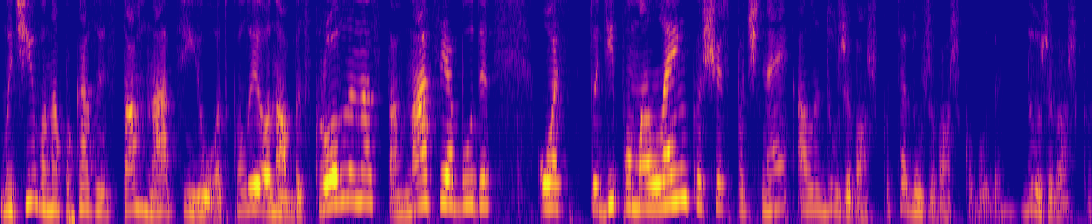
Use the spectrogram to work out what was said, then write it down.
мечі вона показує стагнацію. От коли вона безкровлена, стагнація буде. Ось тоді помаленько щось почне, але дуже важко. Це дуже важко буде. Дуже важко.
